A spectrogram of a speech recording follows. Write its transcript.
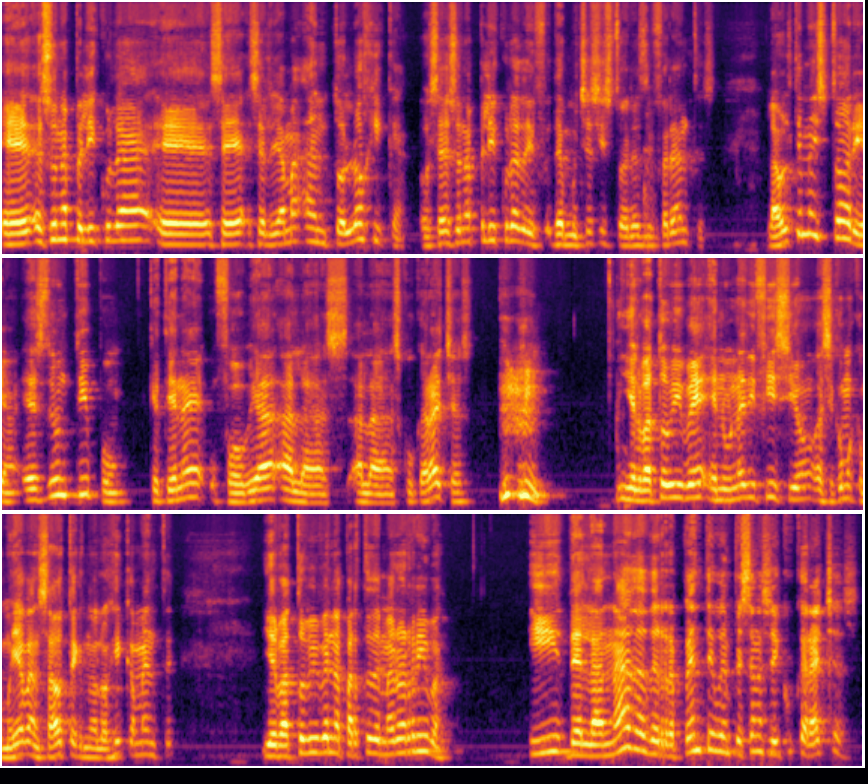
Eh, es una película, eh, se, se le llama antológica, o sea, es una película de, muchas historias diferentes. La última historia es de un tipo que tiene fobia a las, a las cucarachas y el vato vive en un edificio, así como que muy avanzado tecnológicamente, y el vato vive en la parte de mero arriba. Y de la nada, de repente, güey, empiezan a salir cucarachas.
